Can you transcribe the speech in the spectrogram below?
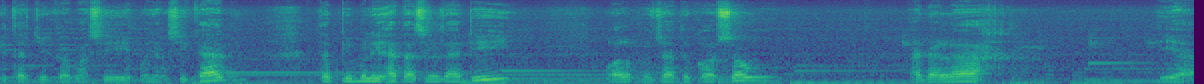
Kita juga masih menyaksikan tapi melihat hasil tadi walaupun satu kosong adalah ya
